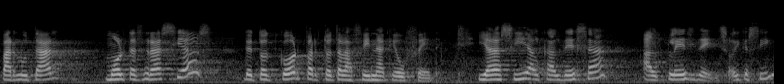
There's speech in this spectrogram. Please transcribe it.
Per tant, moltes gràcies de tot cor per tota la feina que heu fet. I ara sí, alcaldessa, el ple és d'ells, oi que sí?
